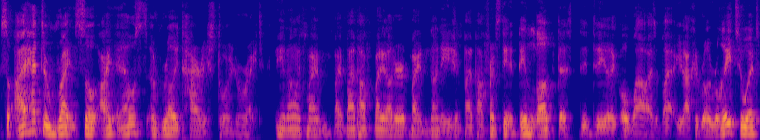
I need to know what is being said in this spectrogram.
So I had to write. So I that was a really tiring story to write. You know, like my my BIPOC, my other my non-Asian BIPOC friends, they they loved that. They, they like, oh wow, as a black, you know, I could really relate to it.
